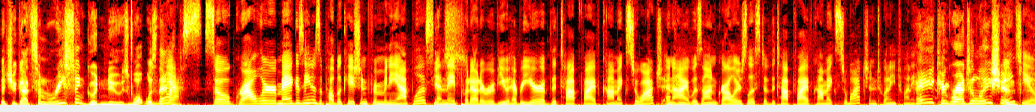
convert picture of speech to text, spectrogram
that you got some recent good news. What was that? Yes. So Growler Magazine is a publication from Minneapolis, and they put out a review every year of the top five comics to watch, and I was on Growler's list of the top five comics to watch in 2020. Hey, congratulations. Thank you.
